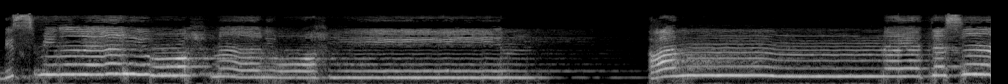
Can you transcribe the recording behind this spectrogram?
بسم الله الرحمن الرحيم. عم يتساءلون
